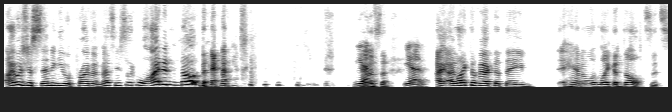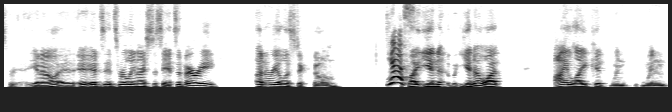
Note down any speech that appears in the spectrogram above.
I was just sending you a private message. He's like, well, I didn't know that. Yeah. yeah, so yeah. I, I like the fact that they handle it like adults. It's you know, it, it's it's really nice to see. It's a very unrealistic film. Yes. But you know, you know what? I like it when when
